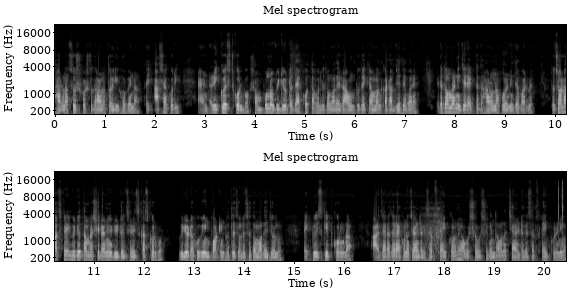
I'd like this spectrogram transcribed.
ধারণা, সুস্পষ্ট ধারণা তৈরি হবে না। তাই আশা করি অ্যান্ড রিকোয়েস্ট করব, সম্পূর্ণ ভিডিওটা দেখো, তাহলে তোমাদের রাউন্ড টুতে কেমন কাট অফ যেতে পারে, এটা তোমরা নিজের একটা ধারণা করে নিতে পারবে। তো চলো আজকের এই ভিডিওতে আমরা সেটা নিয়ে ডিটেলসে ডিসকাস করব। ভিডিওটা খুবই ইম্পর্টেন্ট হতে চলেছে তোমাদের জন্য, তাই একটু স্কিপ করো না। আর যারা যারা এখনও চ্যানেলটাকে সাবস্ক্রাইব করো অবশ্যই অবশ্যই কিন্তু আমাদের চ্যানেলটাকে সাবস্ক্রাইব করে নিও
